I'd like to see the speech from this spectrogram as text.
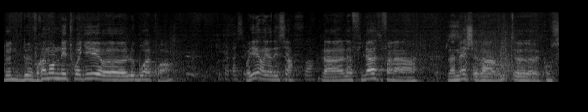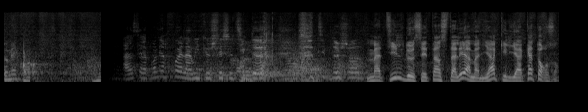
de, de vraiment nettoyer euh, le bois, quoi. hein. Vous voyez, regardez ça. La, la filasse, enfin la, la mèche, elle va vite euh, consommer, quoi. C'est la première fois là, oui, que je fais ce type de, ce type de choses. Mathilde s'est installée à Magnac il y a 14 ans.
